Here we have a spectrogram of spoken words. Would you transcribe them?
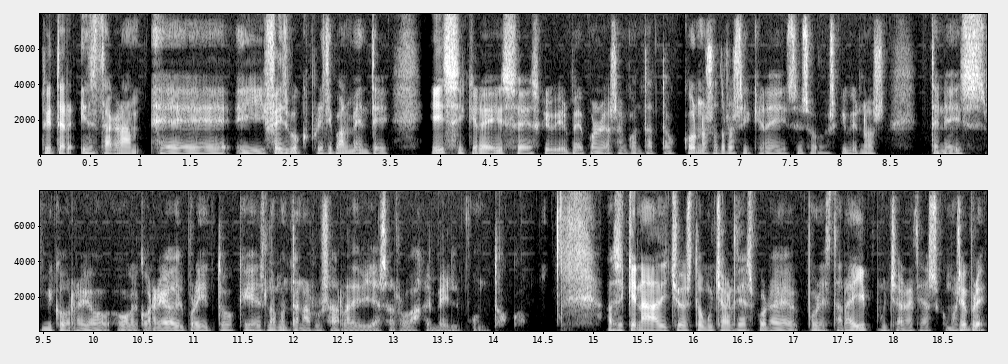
Twitter, Instagram eh, y Facebook principalmente. Y si queréis escribirme, poneros en contacto con nosotros, si queréis eso, escribirnos, tenéis mi correo o el correo del proyecto que es la montana rusa Así que nada, dicho esto, muchas gracias eh, por, estar ahí, muchas gracias como siempre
